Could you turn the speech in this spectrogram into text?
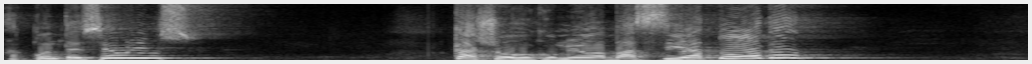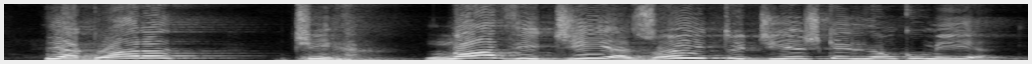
Aconteceu isso. O cachorro comeu a bacia toda e agora tinha nove dias, oito dias que ele não comia.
